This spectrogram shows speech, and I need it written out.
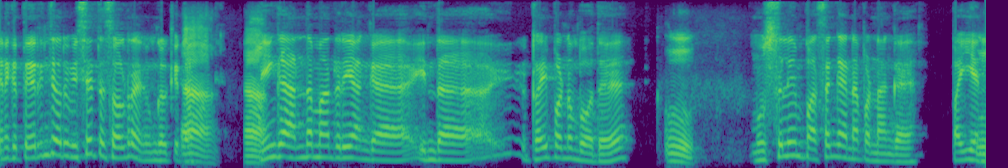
எனக்கு தெரிஞ்ச ஒரு விஷயத்த சொல்றேன் ஆ, நீங்க அந்த மாதிரி அங்க இந்த ட்ரை பண்ணும்போது முஸ்லிம் பசங்க என்ன பண்ணாங்க? பையன்.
